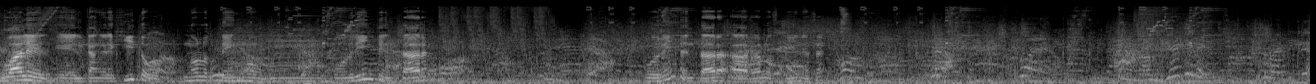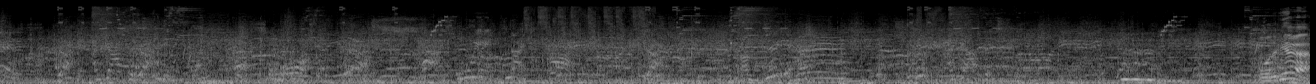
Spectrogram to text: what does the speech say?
Igual el, cangrejito no lo tengo. Mm, podría intentar. Podría intentar agarrar los pines, eh. Podría,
